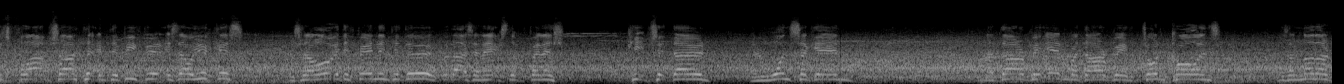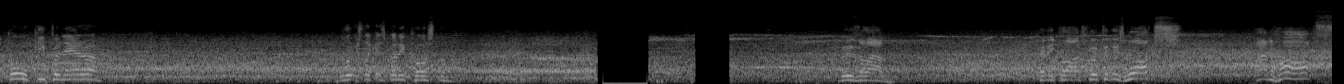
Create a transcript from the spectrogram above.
Just flaps at it, and to be fair to Zaliukas, he's had a lot of defending to do, but that's an excellent finish. Keeps it down, and once again, in a derby, Edinburgh derby, John Collins has another goalkeeping error. Looks like it's going to cost them. Bouzalan. Kenny Clark's looked at his watch, and Hearts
